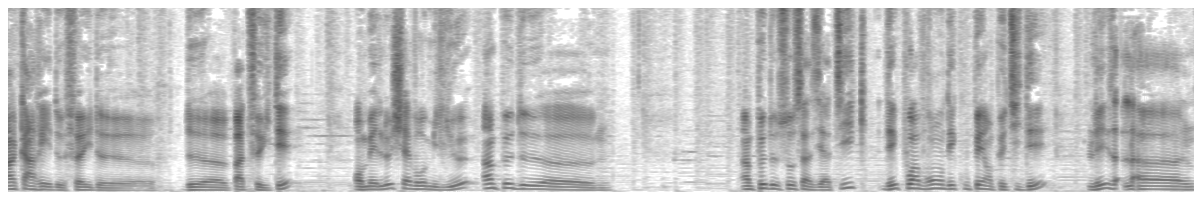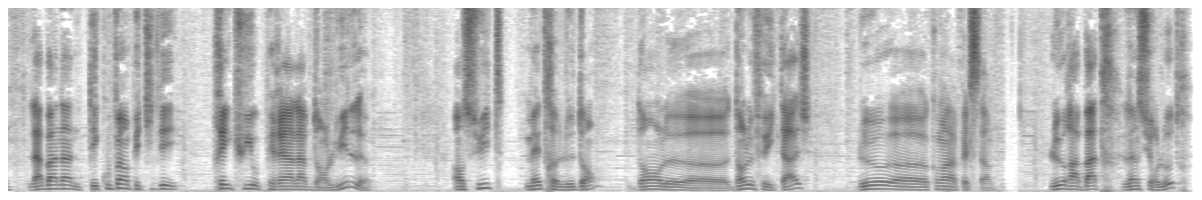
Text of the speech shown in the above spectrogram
un carré de feuilles de, de euh, pâte feuilletée. On met le chèvre au milieu, un peu de, euh, un peu de sauce asiatique, des poivrons découpés en petits dés, les, la, banane découpée en petits dés, pré-cuit au préalable dans l'huile. Ensuite, mettre le dent dans le, euh, dans le feuilletage, le, euh, comment on appelle ça? Le rabattre l'un sur l'autre.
